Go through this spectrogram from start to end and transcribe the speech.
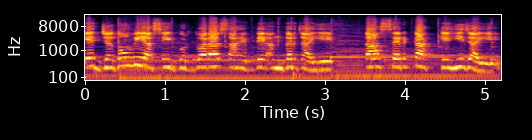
ਕਿ ਜਦੋਂ ਵੀ ਅਸੀਂ ਗੁਰਦੁਆਰਾ ਸਾਹਿਬ ਦੇ ਅੰਦਰ ਜਾਈਏ, ਤਾਂ ਸਿਰ ਢੱਕ ਕੇ ਹੀ ਜਾਈਏ।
